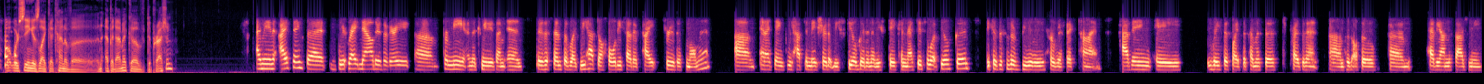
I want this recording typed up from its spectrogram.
what we're seeing as like a kind of a, an epidemic of depression? I mean, I think that right now there's a very, um, for me and the communities I'm in, there's a sense of like we have to hold each other tight through this moment. Um, and I think we have to make sure that we feel good and that we stay connected to what feels good because this is a really horrific time. Having a racist white supremacist president um, who's also um, heavy on misogyny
